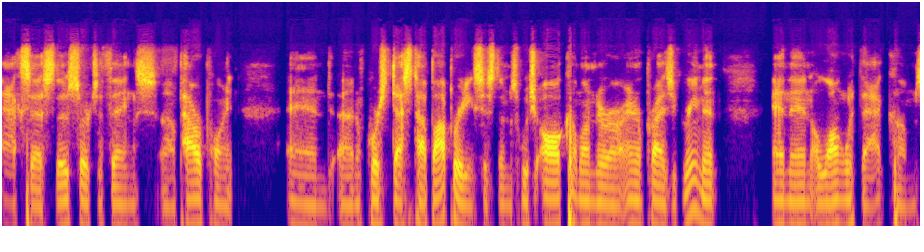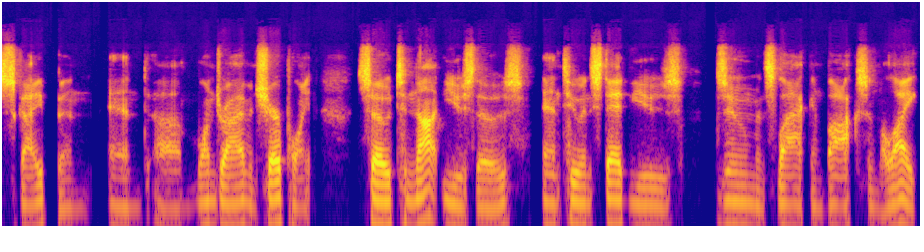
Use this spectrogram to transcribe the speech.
Access, those sorts of things, uh, PowerPoint, and and of course desktop operating systems, which all come under our enterprise agreement. And then along with that comes Skype and and um, OneDrive and SharePoint. So to not use those and to instead use Zoom and Slack and Box and the like,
